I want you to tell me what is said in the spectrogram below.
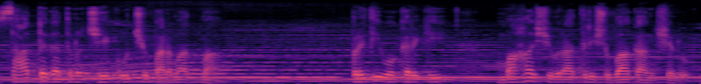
సార్థకతను చేకూర్చు పరమాత్మ. ప్రతి ఒక్కరికి మహాశివరాత్రి శుభాకాంక్షలు.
